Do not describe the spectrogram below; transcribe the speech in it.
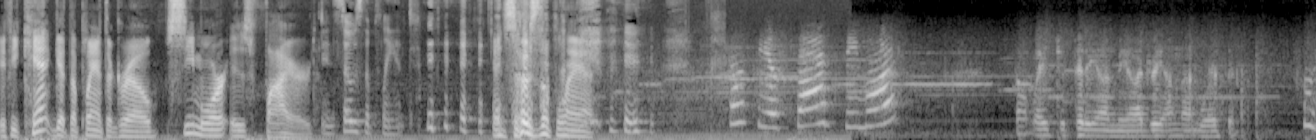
If he can't get the plant to grow, Seymour is fired. And so's the plant. And so's the plant. Don't feel sad, Seymour. Don't waste your pity on me, Audrey. I'm not worth it. Who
